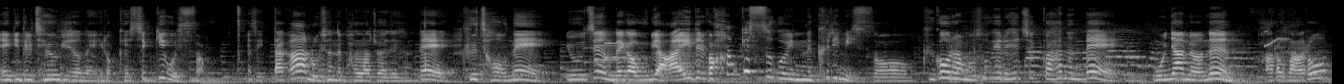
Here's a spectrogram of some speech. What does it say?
애기들 재우기 전에 이렇게 씻기고 있어. 그래서 이따가 로션을 발라줘야 되는데 그 전에 요즘 내가 우리 아이들과 함께 쓰고 있는 크림이 있어. 그거를 한번 소개를 해줄까 하는데 뭐냐면은 바로바로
